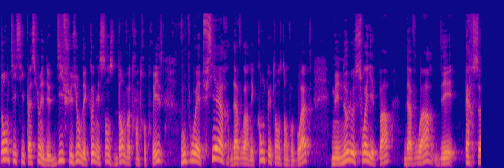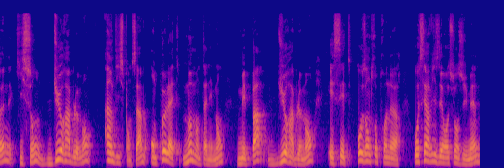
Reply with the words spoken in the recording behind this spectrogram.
d'anticipation et de diffusion des connaissances dans votre entreprise. Vous pouvez être fier d'avoir des compétences dans vos boîtes, mais ne le soyez pas d'avoir des personnes qui sont durablement indispensables. On peut l'être momentanément, mais pas durablement. Et c'est aux entrepreneurs, au service des ressources humaines,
